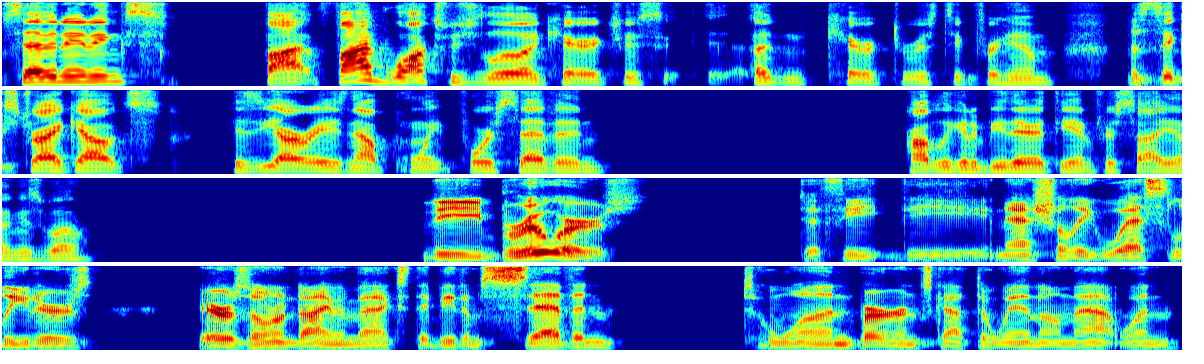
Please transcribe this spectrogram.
seven innings, five five walks was a little uncharacteristic uncharacteristic for him, but mm-hmm. six strikeouts. His ERA is now 0.47. Probably going to be there at the end for Cy Young as well. The Brewers defeat the National League West leaders, Arizona Diamondbacks. They beat them seven to one. Burnes got the win on that one.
